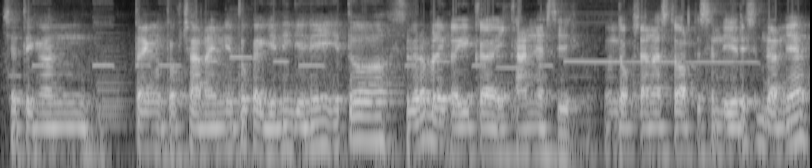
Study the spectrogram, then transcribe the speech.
Settingan tank untuk China ini tuh kayak gini-gini itu sebenarnya balik lagi ke ikannya sih. Untuk China Store sendiri sebenarnya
